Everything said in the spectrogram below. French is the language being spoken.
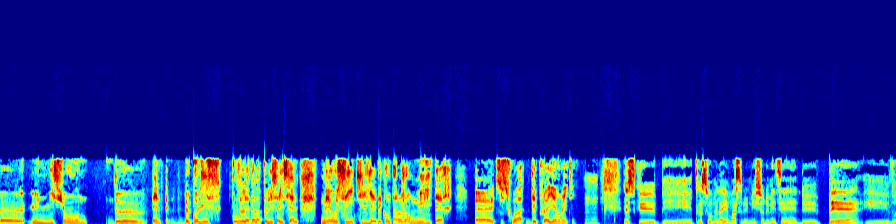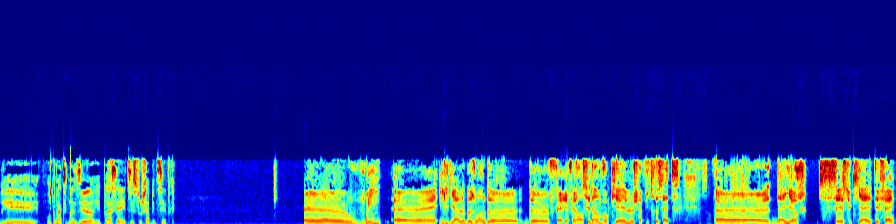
euh, une mission de, de police pour l'aide à la police haïtienne, mais aussi qu'il y ait des contingents militaires euh, qui soient déployés en Haïti. Mhm. Est-ce que eh, transformer la en une mission de maintien de paix et voudrait automatiquement dire et placer Haïti sous chapitre 7 euh, oui, euh, il y a le besoin de, de faire référence et d'invoquer le chapitre 7. Euh, D'ailleurs, c'est ce qui a été fait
